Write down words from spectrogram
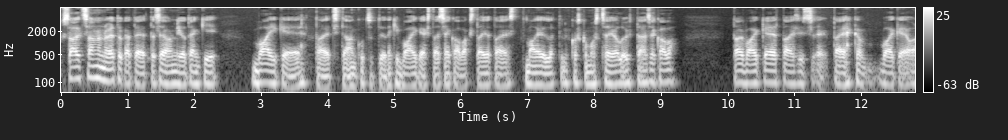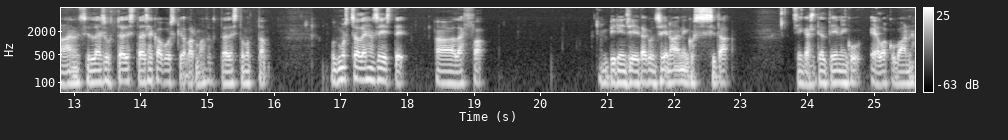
sä olit sanonut etukäteen, että se on jotenkin vaikea tai että sitä on kutsuttu jotenkin vaikeaksi tai sekavaksi tai jotain. Ja sitten mä olin yllättynyt, koska musta se ei ollut yhtään sekava tai vaikea tai, siis, tai ehkä vaikea on aina silleen suhteellista ja sekavuuskin on varmaan suhteellista, mutta, mutta musta se oli ihan siisti ää, leffa. Pidin siitä, kun siinä niin kuin sitä, siinä käsiteltiin niin kuin elokuvan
